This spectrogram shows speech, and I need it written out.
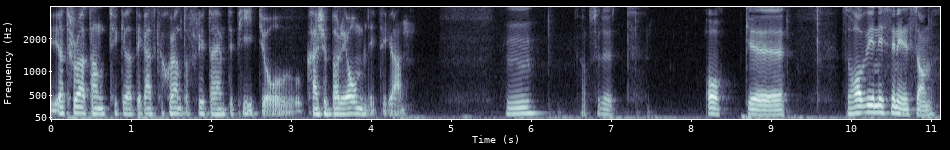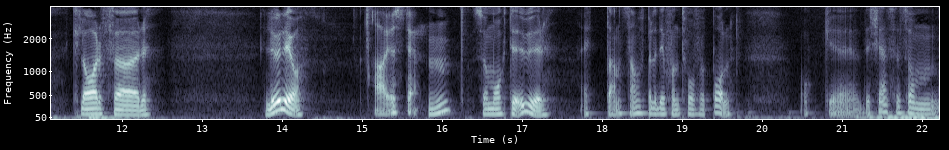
jag tror att han tycker att det är ganska skönt att flytta hem till Piteå och kanske börja om lite grann. Mm, absolut. Och eh, så har vi Nisse Nilsson klar för Luleå. Ja, just det. Mm, som åkte ur ettan, så han får spela division 2 fotboll. Och eh, det känns som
